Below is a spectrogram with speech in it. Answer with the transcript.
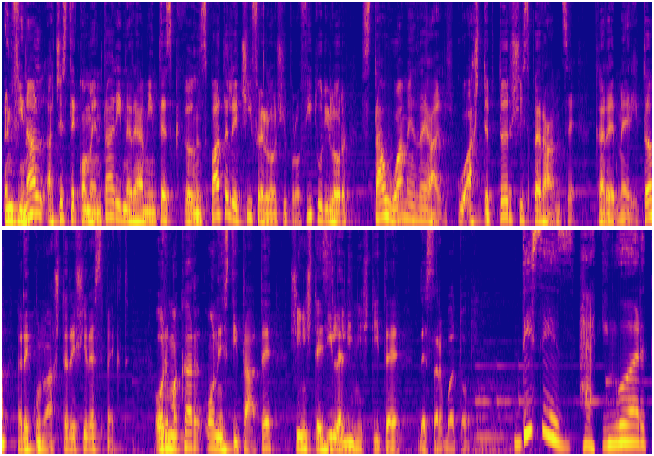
În final, aceste comentarii ne reamintesc că în spatele cifrelor și profiturilor stau oameni reali, cu așteptări și speranțe, care merită recunoaștere și respect, ori măcar onestitate și niște zile liniștite de sărbători. This is Hacking Work!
